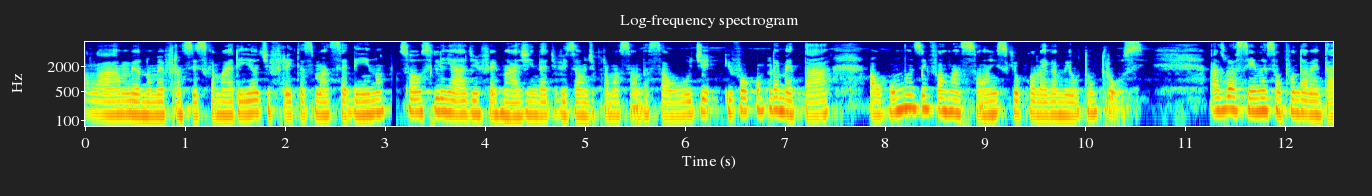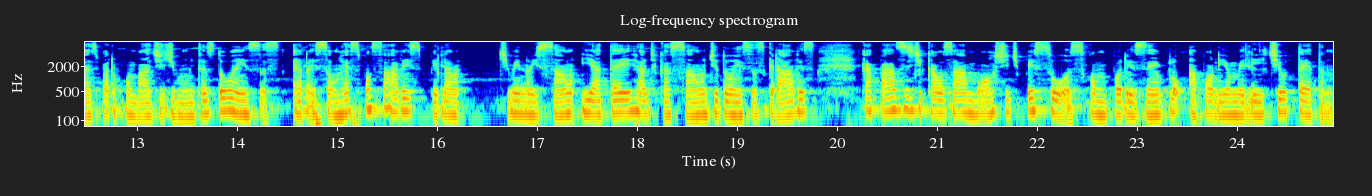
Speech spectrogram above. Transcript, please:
Olá, meu nome é Francisca Maria de Freitas Marcelino, sou auxiliar de enfermagem da Divisão de Promoção da Saúde e vou complementar algumas informações que o colega Milton trouxe. As vacinas são fundamentais para o combate de muitas doenças. Elas são responsáveis pela diminuição e até erradicação de doenças graves capazes de causar a morte de pessoas, como por exemplo a poliomielite e o tétano.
